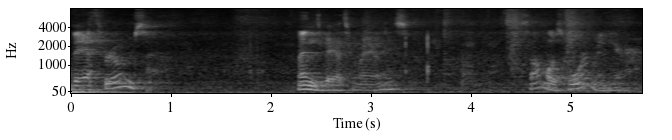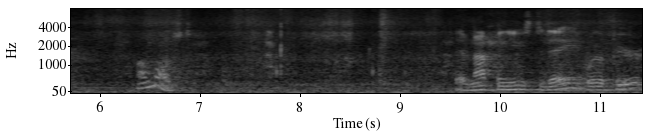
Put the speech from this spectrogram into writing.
Bathrooms. Men's bathroom anyways. Almost warm in here. Almost. They have not been used today, it would appear.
